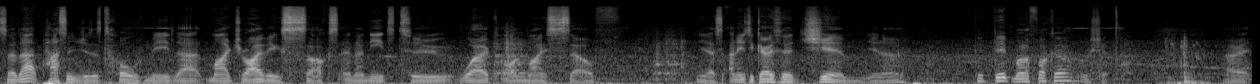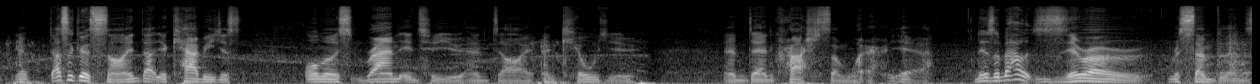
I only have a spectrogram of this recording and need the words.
So that passenger just told me that my driving sucks and I need to work on myself. Yes, I need to go to the gym, you know. Beep beep, motherfucker. Oh shit. Alright, yep. That's a good sign that your cabbie just almost ran into you and died and killed you. And then crashed somewhere. Yeah. There's about zero resemblance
